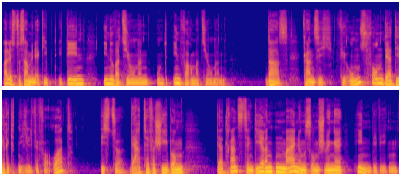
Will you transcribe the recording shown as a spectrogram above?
Alles zusammen ergibt Ideen, Innovationen und Informationen. Das kann sich für uns von der direkten Hilfe vor Ort bis zur Werteverschiebung der transzendierenden Meinungsumschwünge hinbewegen,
